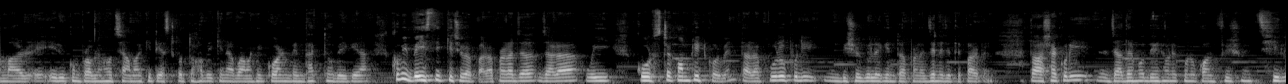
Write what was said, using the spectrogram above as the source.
আমার এরকম প্রবলেম হচ্ছে আমার কি টেস্ট করতে হবে কিনা বা আমাকে কোয়ারেন্টাইন থাকতে হবে কিনা। খুবই বেসিক কিছু ব্যাপার। আপনারা যারা ওই কোর্সটা কমপ্লিট করবেন, তারা পুরোপুরি বিষয়গুলো কিন্তু আপনারা জেনে যেতে পারবেন। তো আশা করি যাদের মধ্যে এই ধরনের কোনো কনফিউশন ছিল,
